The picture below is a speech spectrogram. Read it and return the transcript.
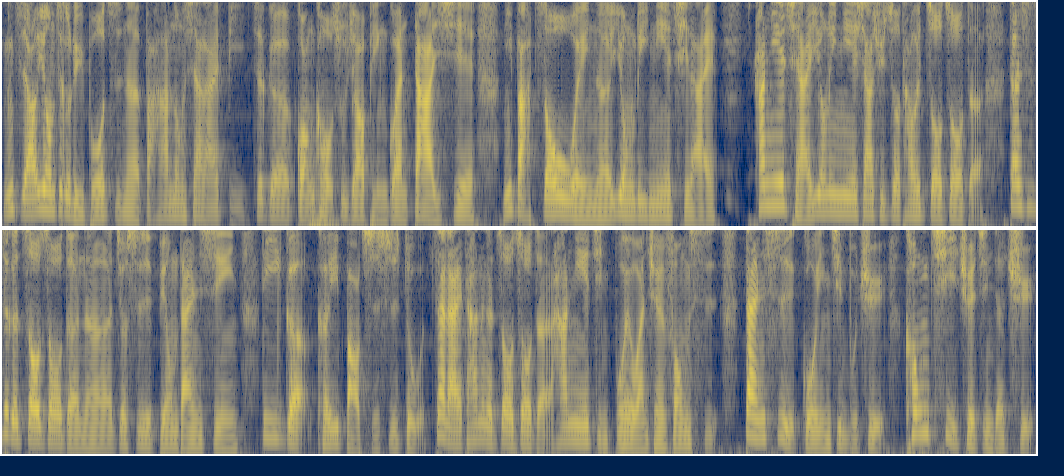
你只要用这个铝箔纸呢，把它弄下来，比这个广口塑胶瓶罐大一些。些，你把周围呢用力捏起来，它捏起来用力捏下去之后，它会皱皱的。但是这个皱皱的呢，就是不用担心。第一个可以保持湿度，再来它那个皱皱的，它捏紧不会完全封死，但是果蝇进不去，空气却进得去，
